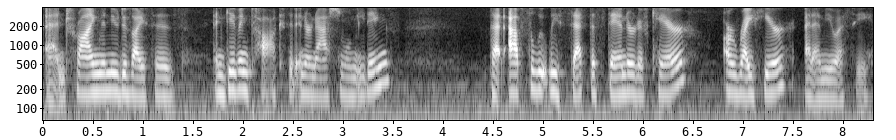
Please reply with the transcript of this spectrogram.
and trying the new devices and giving talks at international meetings that absolutely set the standard of care are right here at MUSC.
